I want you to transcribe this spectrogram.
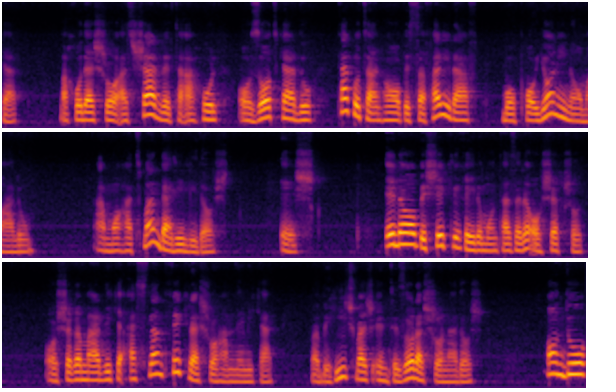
کرد. و خودش را از شر تعهل آزاد کرد و تک و تنها به سفری رفت با پایانی نامعلوم. اما حتما دلیلی داشت. عشق. الا به شکلی غیرمنتظره عاشق شد. عاشق مردی که اصلا فکرش را هم نمی‌کرد و به هیچ وجه انتظارش را نداشت. آن دو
